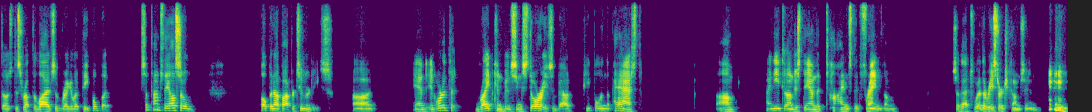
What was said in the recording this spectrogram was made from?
those disrupt the lives of regular people, but sometimes they also open up opportunities. Uh, and in order to write convincing stories about people in the past, um, I need to understand the times that framed them. So that's where the research comes in.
